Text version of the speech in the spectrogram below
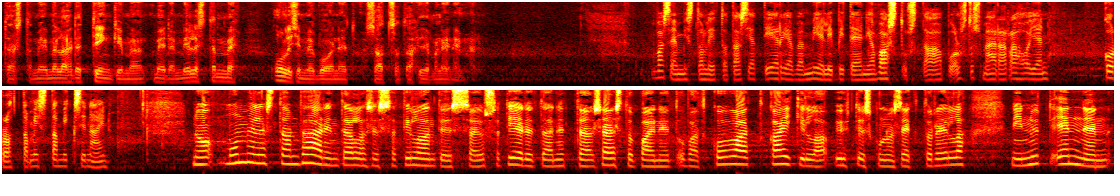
Tästä me emme lähde tinkimään. Meidän mielestämme olisimme voineet satsata hieman enemmän vasemmistoliitto taas jätti eriävän mielipiteen ja vastustaa puolustusmäärärahojen korottamista. Miksi näin? No mun mielestä on väärin tällaisessa tilanteessa, jossa tiedetään, että säästöpaineet ovat kovat kaikilla yhteiskunnan sektoreilla, niin nyt ennen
